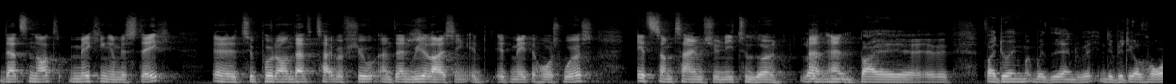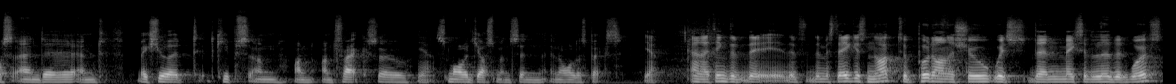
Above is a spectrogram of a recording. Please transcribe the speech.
that's not making a mistake uh, to put on that type of shoe and then realizing it, it made the horse worse. It's sometimes you need to learn, learn and, and by uh, by doing with the individual horse and uh, and make sure it, it keeps on, on, on track. So yeah. small adjustments in, in all aspects. Yeah, and I think the, the, the, the mistake is not to put on a shoe, which then makes it a little bit worse.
